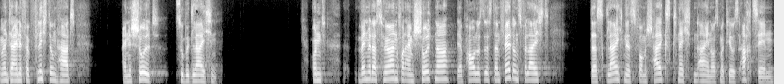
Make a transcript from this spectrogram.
Jemand, der eine Verpflichtung hat, eine Schuld zu begleichen. Und wenn wir das hören von einem Schuldner, der Paulus ist, dann fällt uns vielleicht das Gleichnis vom Schalksknechten ein aus Matthäus 18,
